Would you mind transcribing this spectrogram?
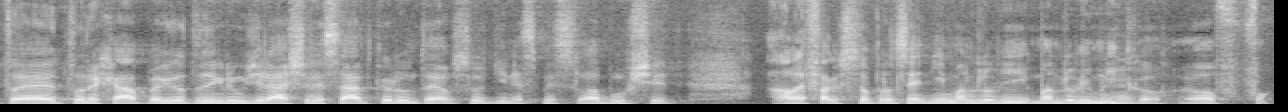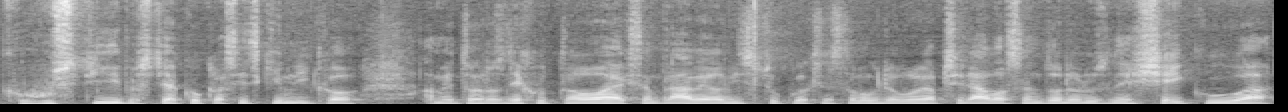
to, je, to nechápu, kdo to někdo může dát 60 korun, to je absolutní nesmysl a bullshit ale fakt 100% mandlový, mandlový mm. mlíko, jo, fakt hustý, prostě jako klasický mlíko. A mi to hrozně chutnalo a jak jsem právě jel víc tuku, jak jsem si to mohl dovolit a přidával jsem to do různých šejků a,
